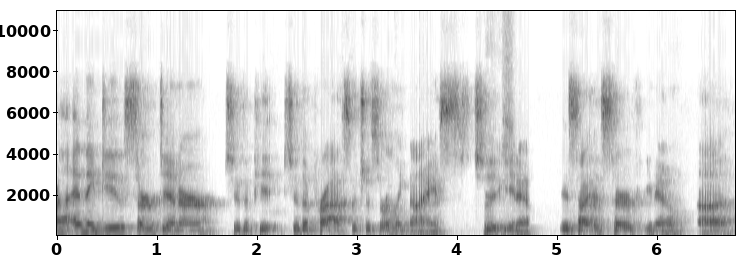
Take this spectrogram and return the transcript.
uh, and they do serve dinner to the to the press which is really nice to nice. you know decide to serve you know uh,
